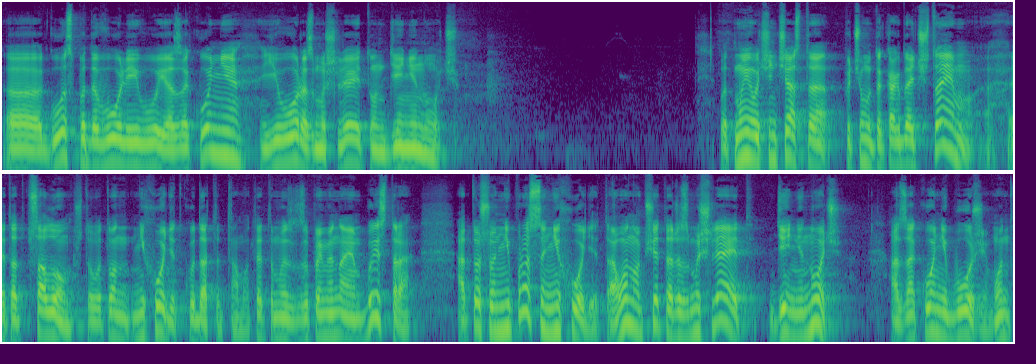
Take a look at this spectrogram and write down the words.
э, Господа воли его и о законе его размышляет он день и ночь». Вот мы очень часто, почему-то, когда читаем этот псалом, что вот он не ходит куда-то там, вот это мы запоминаем быстро, а то, что он не просто не ходит, а он вообще-то размышляет день и ночь о законе Божьем. Он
